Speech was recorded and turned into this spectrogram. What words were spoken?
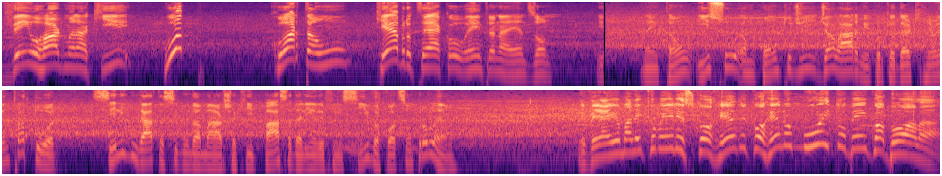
Vem o Hardman aqui, corta um, quebra o tackle, entra na end zone. Né, então isso é um ponto de, de alarme, porque o Derrick Henry é um trator. Se ele engata a segunda marcha aqui e passa da linha defensiva, pode ser um problema. E vem aí o Malik Willis correndo e correndo muito bem com a bola.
